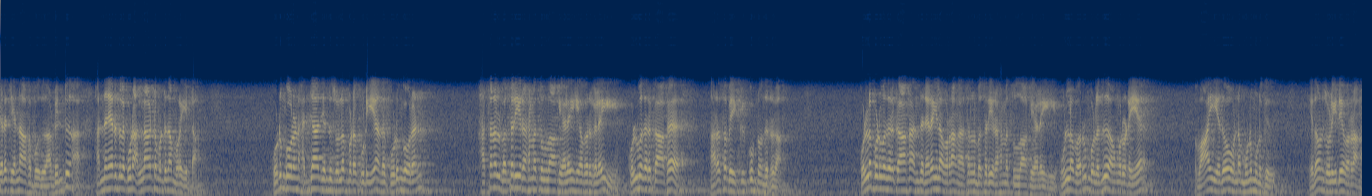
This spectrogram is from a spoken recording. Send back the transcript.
கிடைச்சி என்ன ஆக போகுது அப்படின்ட்டு அந்த நேரத்தில் கூட அல்லாட்ட மட்டும்தான் முறையிட்டான். கொடுங்கோலன் ஹஜ்ஜாஜ் என்று சொல்லப்படக்கூடிய அந்த கொடுங்கோலன் ஹசனல் பசரி ரஹமத்துல்லாஹி அலைஹி அவர்களை கொள்வதற்காக அரசபைக்கு கூப்பிட்டு வந்துட்டுருக்கான் கொல்லப்படுவதற்காக அந்த நிலையில் வர்றாங்க ஹசனல் பசரி ரஹமத்துல்லாஹி அலைஹி. உள்ளே வரும் பொழுது அவங்களுடைய வாய் ஏதோ ஒன்று முணுமுணுக்குது. ஏதோ ஒன்று சொல்லிக்கிட்டே வர்றாங்க.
